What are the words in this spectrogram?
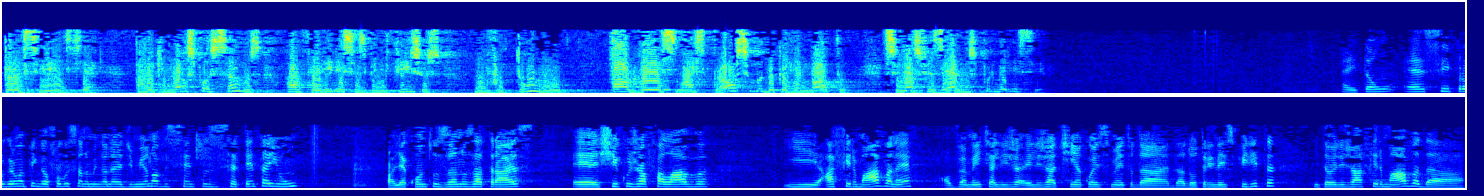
pela ciência, para que nós possamos oferir esses benefícios no futuro talvez mais próximo do que remoto, se nós fizermos por merecer. É, então, esse programa Pinga Fogo, se eu não me engano, é de 1971. Olha quantos anos atrás é, Chico já falava e afirmava, né? Obviamente ali já, ele já tinha conhecimento da, da doutrina espírita, então ele já afirmava da,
